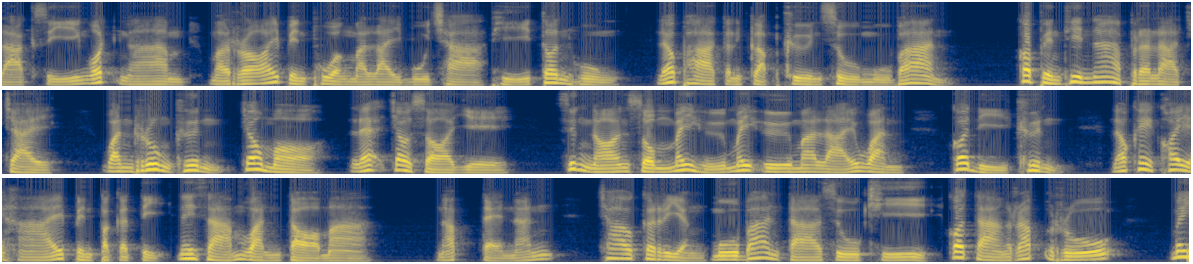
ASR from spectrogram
หลากสีงดงาม มาร้อยเป็นพวงมาลัยบูชาผีต้นหุง แล้วพากันกลับคืนสู่หมู่บ้าน ก็เป็นที่น่าประหลาดใจ วันรุ่งขึ้นเจ้าหมอและเจ้าซอเย ซึ่งนอนสมไม่หือไม่อือมาหลายวันก็ดีขึ้น แล้วค่อยๆหายเป็นปกติในสามวันต่อมา นับแต่นั้น ชาวกะเหรี่ยงหมู่บ้านตาซูคีก็ต่างรับรู้ ไม่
